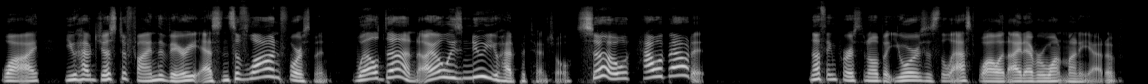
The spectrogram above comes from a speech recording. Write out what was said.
why, you have just defined the very essence of law enforcement. Well done. I always knew you had potential. So, how about it? Nothing personal, but yours is the last wallet I'd ever want money out of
